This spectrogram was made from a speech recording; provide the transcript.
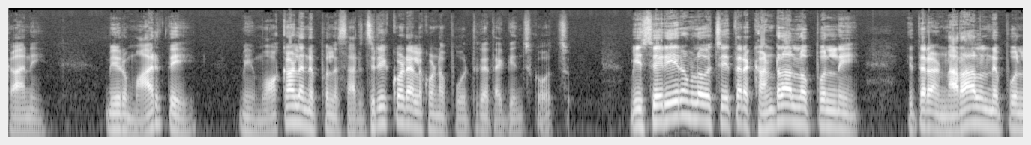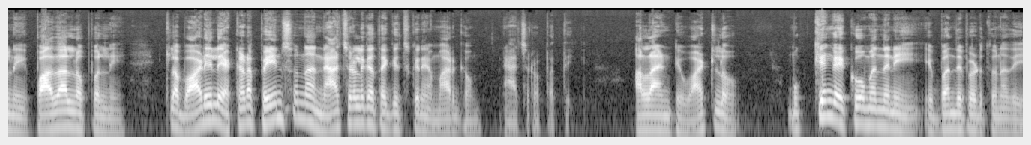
కానీ మీరు మారితే మీ మోకాళ్ళ నొప్పులను సర్జరీకి కూడా వెళ్ళకుండా పూర్తిగా తగ్గించుకోవచ్చు. మీ శరీరంలో వచ్చే ఇతర కండరాల నొప్పుల్ని ఇతర నరాల నొప్పుల్ని పాదాల నొప్పుల్ని ఇట్లా బాడీలో ఎక్కడ పెయిన్స్ ఉన్నా న్యాచురల్గా తగ్గించుకునే మార్గం న్యాచురోపతి. అలాంటి వాటిలో ముఖ్యంగా ఎక్కువ మందిని ఇబ్బంది పెడుతున్నది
